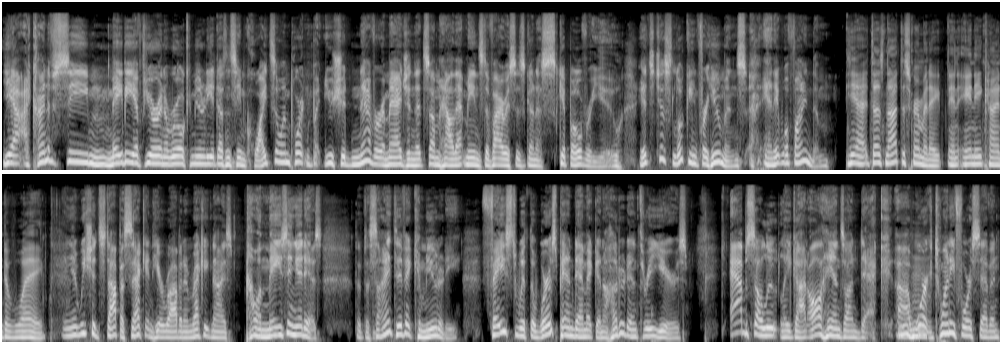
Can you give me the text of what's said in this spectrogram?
yeah, I kind of see maybe if you're in a rural community, it doesn't seem quite so important, but you should never imagine that somehow that means the virus is going to skip over you. It's just looking for humans, and it will find them. Yeah, it does not discriminate in any kind of way. And we should stop a second here, Robin, and recognize how amazing it is that the scientific community, faced with the worst pandemic in 103 years, absolutely got all hands on deck, uh, mm-hmm. worked 24 7,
